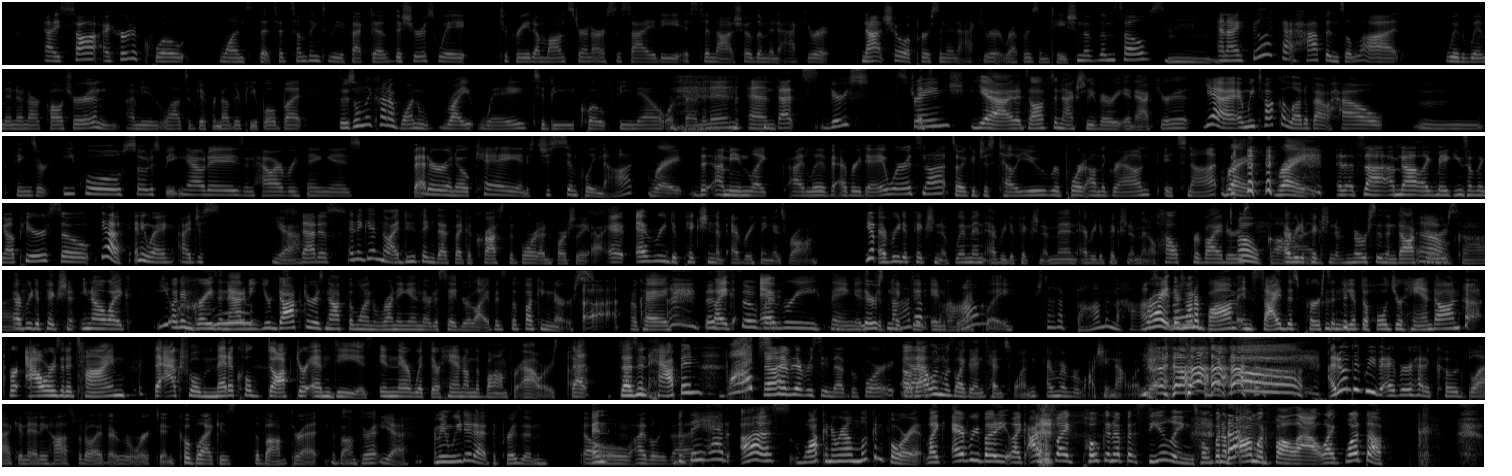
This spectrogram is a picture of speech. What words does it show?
i saw i heard a quote once that said something to the effect of the surest way to create a monster in our society is to not show them an accurate not show a person an accurate representation of themselves Mm. and I feel like that happens a lot with women in our culture and I mean lots of different other people, but there's only kind of one right way to be quote female or feminine and that's very s- strange. Yeah, and it's often actually very inaccurate. yeah, and we talk a lot about how mm, things are equal so to speak nowadays and how everything is better and okay and it's just simply not. Right. The- I mean, like I live every day where it's not, so I could just tell you, report on the ground, it's not. Right. Right. and that's not. I'm not like making something up here. So yeah. Anyway, I just Yeah. that is And again, though, I do think that's like across the board, unfortunately. Every depiction of everything is wrong. Yep. Every depiction of women, every depiction of men, every depiction of mental health providers, oh god. every depiction of nurses and doctors, Oh god. every depiction, you know, like You- fucking Grey's Anatomy. Your doctor is not the one running in there to save your life. It's the fucking nurse. Ah, Okay? That's like so funny. everything is There's depicted incorrectly. There's not a bomb in the hospital. Right. There's not a bomb inside this person that you have to hold your hand on for hours at a time. The actual medical doctor MD is in there with their hand on the bomb for hours. That doesn't happen. What? I've never seen that before. Oh, Yeah. that one was like an intense one. I remember watching that one. Oh. I don't think we've ever had a code black in any hospital I've ever worked in. Code black is the bomb threat. the bomb threat. Yeah. I mean, we did it at the prison, Oh, And- I believe that. but they had us walking around looking for it. Like everybody, like I was like poking up at ceilings, hoping a bomb would fall out. Like what the?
